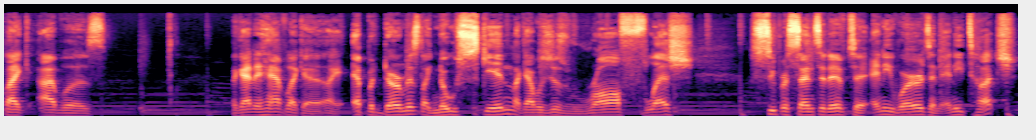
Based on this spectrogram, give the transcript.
like I was like I didn't have like a like epidermis, like no skin, like I was just raw flesh, super sensitive to any words and any touch.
